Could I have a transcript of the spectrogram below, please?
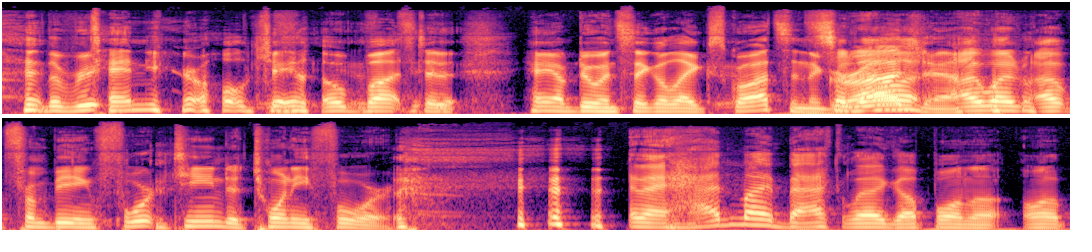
the re- ten year old J Lo butt to hey, I'm doing single leg squats in the So garage now now. I, went out from being 14 to 24, and I had my back leg up on a on,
